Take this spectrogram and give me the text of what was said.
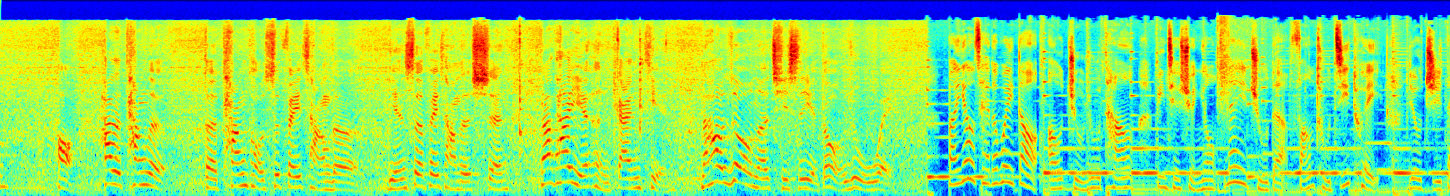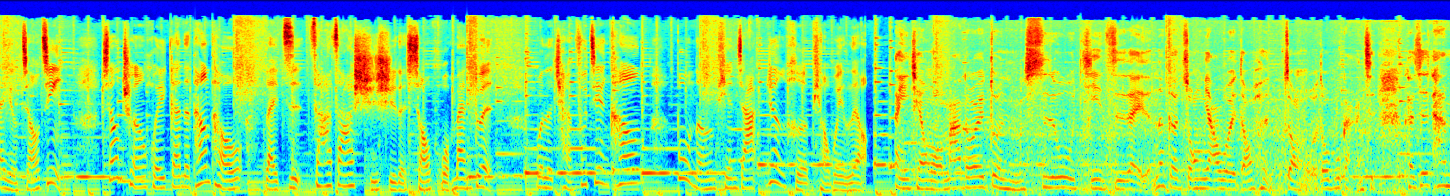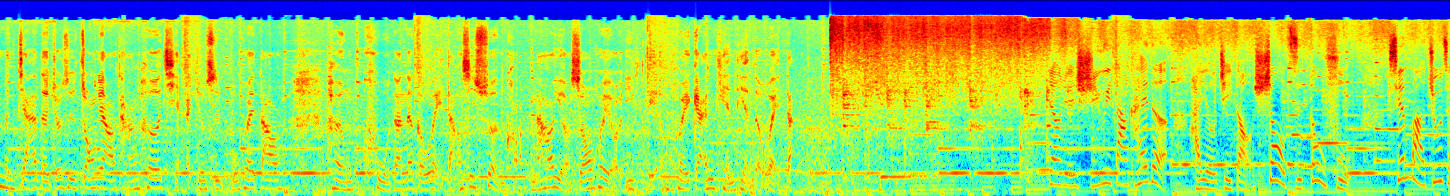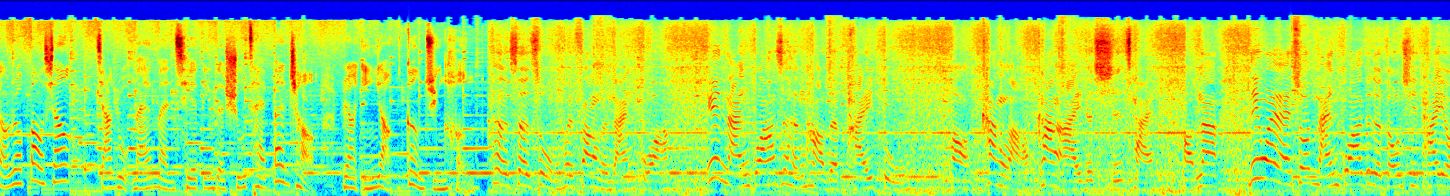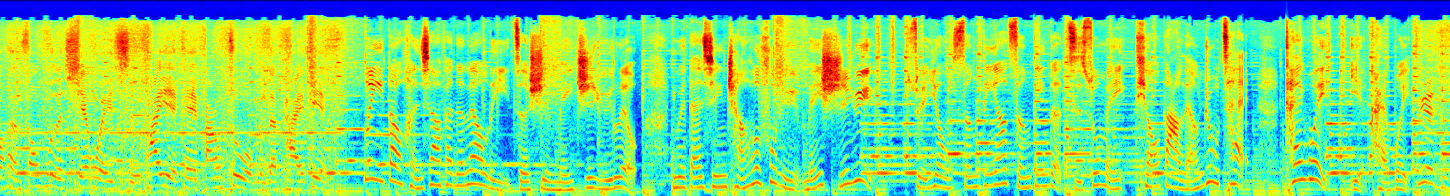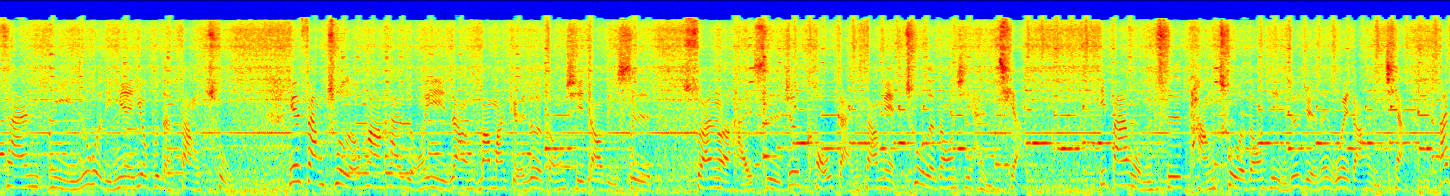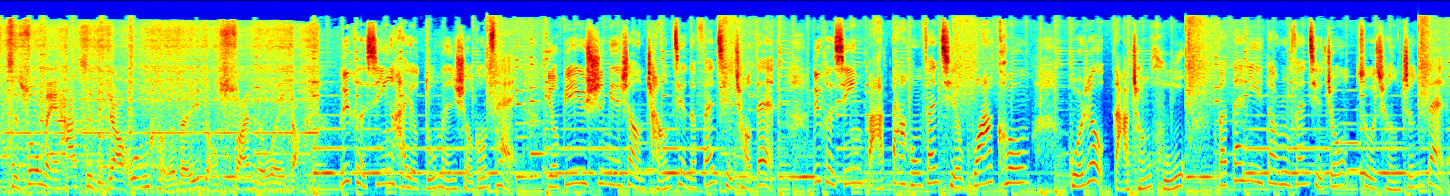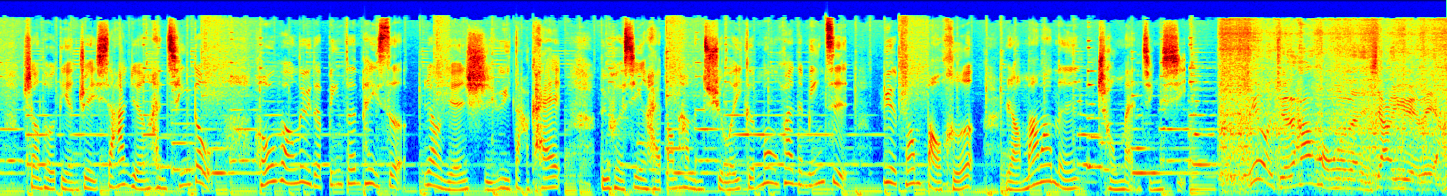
好，它的汤的的汤头是非常的颜色非常的深，那它也很甘甜，然后肉呢其实也都有入味。把药材的味道熬煮入汤，并且选用耐煮的防土鸡腿，肉质带有嚼劲，香醇回甘的汤头来自扎扎实实的小火慢炖。为了产妇健康，不能添加任何调味料。以前我妈都会炖什么丝雾鸡之类的，那个中药味都很重，我都不敢吃。可是他们家的就是中药汤，喝起来就是不会到很苦的那个味道，是顺口，然后有时候会有一点回甘甜甜的味道。让人食欲大开的还有这道哨子豆腐。先把猪脚肉爆香，加入满满切丁的蔬菜拌炒，让营养更均衡。特色是我们会放了南瓜，因为南瓜是很好的排毒、好抗老、抗癌的食材。好，那另外来说，南瓜这个东西它有很丰富的纤维质，它也可以帮助我们的排便。另一道很下饭的料理则是梅汁鱼柳，因为担心产后妇女没食欲，所以用生丁啊生丁的紫苏梅挑大梁入菜，开胃也开胃。月子餐你如果里面又不能放醋，因为放醋的话，它容易让妈妈觉得这个东西到底是酸了还是就是口感上面醋的东西很呛。一般我们吃糖醋的东西，你就觉得那个味道很呛。它紫苏梅它是比较温和的一种酸的味道。吕可欣还有独门手工菜，有别于市面上常见的番茄炒蛋。吕可欣把大红番茄挖空，果肉打成糊，把蛋液倒入番茄中做成蒸蛋，上头点缀虾仁和青豆，红黄绿的缤纷配色让人食欲大开。吕可信还帮他们取了一个梦幻的名字——月光宝盒，让妈妈们充满惊喜。因为我觉得它红红的很像月亮，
